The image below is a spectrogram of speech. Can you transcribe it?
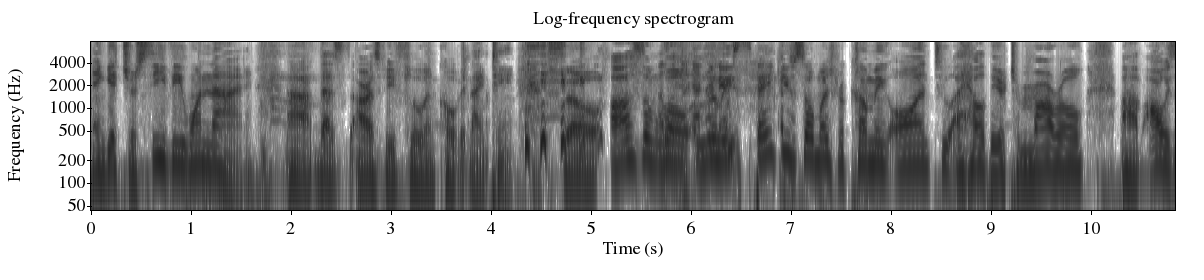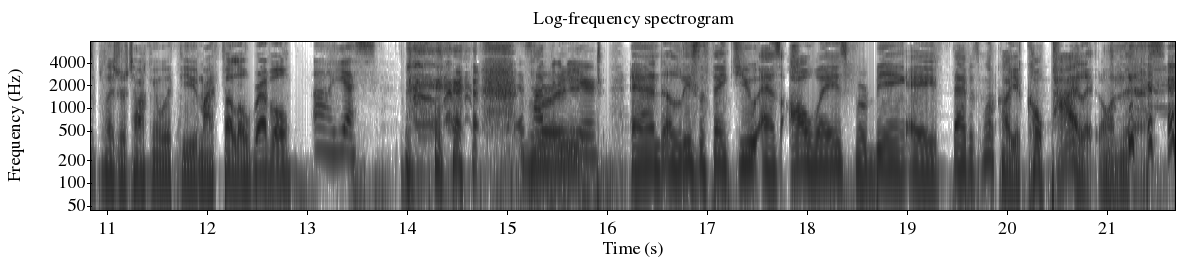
and get your CV19. Uh, that's RSV, flu, and COVID-19. So awesome. Well, Lily, thank you so much for coming on to a healthier tomorrow. Um, always a pleasure talking with you, my fellow rebel. Ah, yes. It's happy to be here. And uh, Lisa, thank you as always for being a fabulous. I'm gonna call you co-pilot on this.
